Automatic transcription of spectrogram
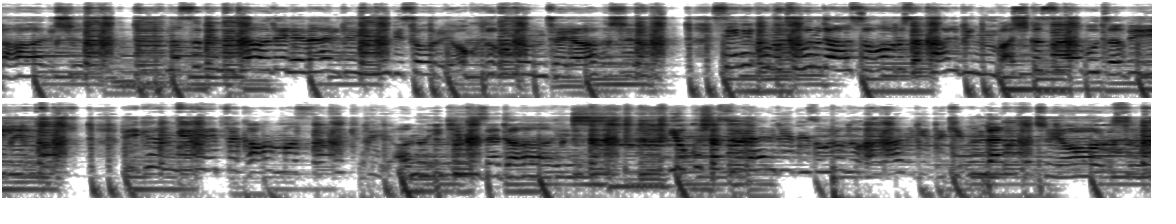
Karşı Nasıl bir mücadele verdiğini bir sor yokluğunun telaşı. Seni unutur da sorsa kalbim başkası avutabilir. Bir gün gelip de kalmazsa tek bir anı ikimize dair Yokuşa sürer gibi zorunu arar gibi kimden kaçıyorsun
